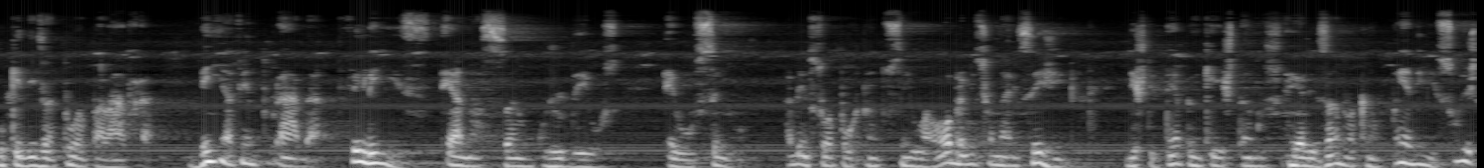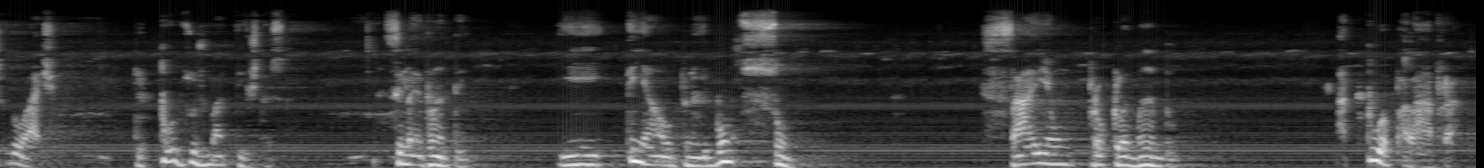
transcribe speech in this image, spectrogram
o que diz a tua palavra. Bem-aventurada, feliz é a nação cujo Deus é o Senhor. Abençoa, portanto, Senhor, a obra missionária em Sergipe, neste tempo em que estamos realizando a campanha de missões estaduais. Que todos os batistas se levantem e em alto e bom som saiam proclamando a tua palavra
